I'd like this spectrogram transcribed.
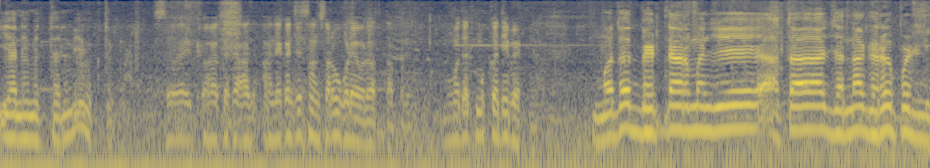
या निमित्ताने मी व्यक्त करतो. अ- अनेकांचे संसार उघड्यावर आतापर्यंत मदत मग कधी भेटणार? मदत भेटणार म्हणजे आता ज्यांना घरं पडली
